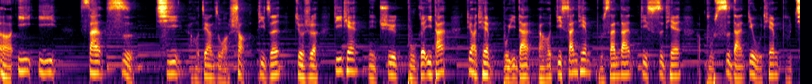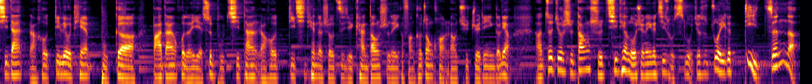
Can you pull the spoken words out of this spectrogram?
呃一一三四。七，然后这样子往上递增，就是第一天你去补个一单，第二天补一单，然后第三天补三单，第四天补四单，第五天补七单，然后第六天补个八单，或者也是补七单，然后第七天的时候自己看当时的一个访客状况，然后去决定一个量，啊，这就是当时七天螺旋的一个基础思路，就是做一个递增的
